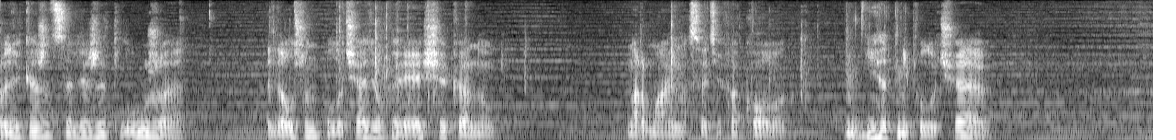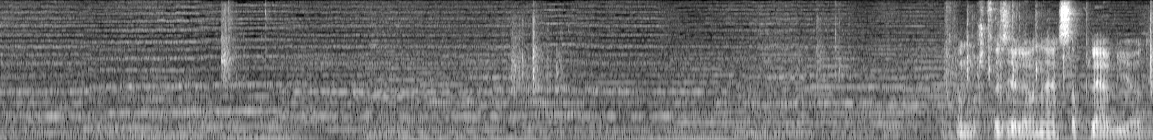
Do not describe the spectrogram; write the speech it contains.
Вроде кажется лежит лужа. Я должен получать около ящика, ну, нормально с этих оковок. Нет, не получаю. Потому что зеленая сопля бьет.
